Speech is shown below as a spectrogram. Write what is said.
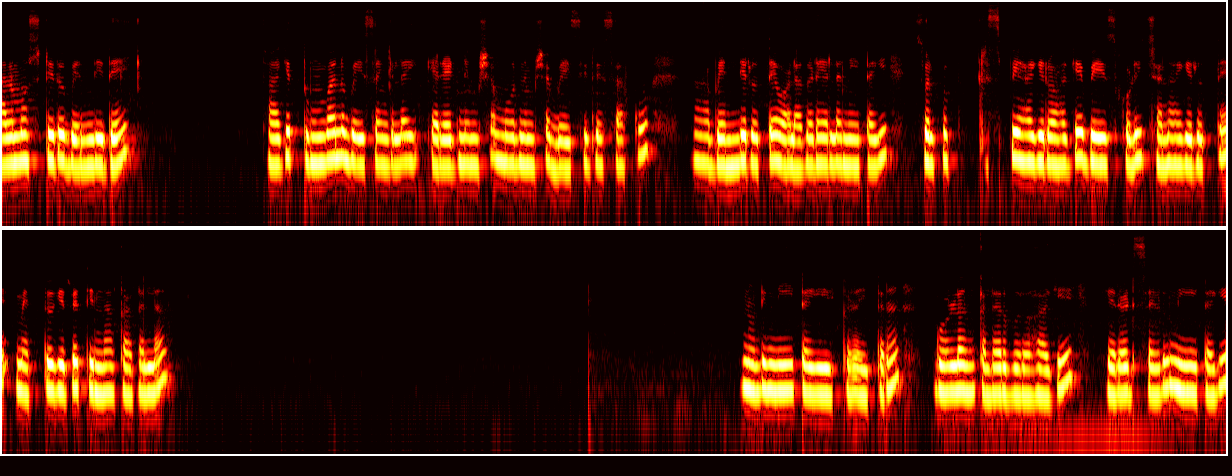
ಆಲ್ಮೋಸ್ಟ್ ಇದು ಬೆಂದಿದೆ. ಹಾಗೆ ತುಂಬಾ ಬೇಯಿಸಂಗಿಲ್ಲ. ಎರಡು ನಿಮಿಷ, ಮೂರು ನಿಮಿಷ ಬೇಯಿಸಿದರೆ ಸಾಕು. ಬೆಂದಿರುತ್ತೆ. ಒಳಗಡೆ ಎಲ್ಲ ನೀಟಾಗಿ ಸ್ವಲ್ಪ ಕ್ರಿಸ್ಪಿ ಆಗಿರೋ ಹಾಗೆ ಬೇಯಿಸ್ಕೊಳ್ಳಿ. ಚೆನ್ನಾಗಿರುತ್ತೆ. ಮೆತ್ತಗಿದ್ರೆ ತಿನ್ನೋಕ್ಕಾಗಲ್ಲ. ನೋಡಿ, ನೀಟಾಗಿ ಈ ಕಡೆ ಈ ಥರ ಗೋಲ್ಡನ್ ಕಲರ್ ಬರೋ ಹಾಗೆ ಎರಡು ಸೈಡು ನೀಟಾಗಿ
